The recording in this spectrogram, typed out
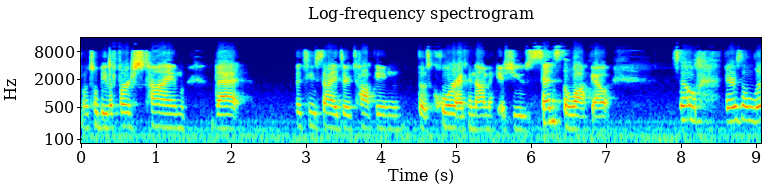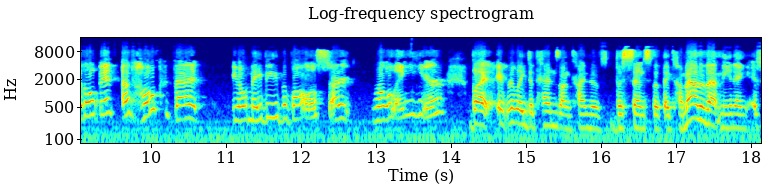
which will be the first time that the two sides are talking those core economic issues since the lockout. So there's a little bit of hope that you know maybe the ball will start rolling here, but it really depends on kind of the sense that they come out of that meeting. If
